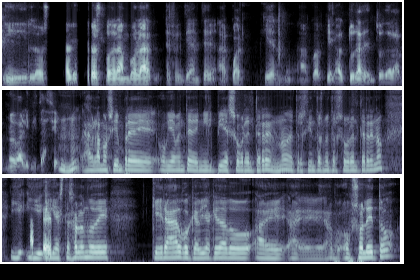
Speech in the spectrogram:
Y los podrán volar efectivamente a cualquier a cualquier altura dentro de la nueva limitación. Hablamos siempre, obviamente, de mil pies sobre el terreno, ¿no? De 300 metros sobre el terreno. Y, y estás hablando de que era algo que había quedado eh, eh, obsoleto.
